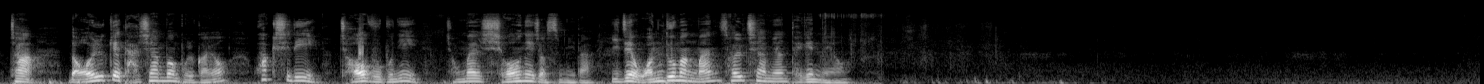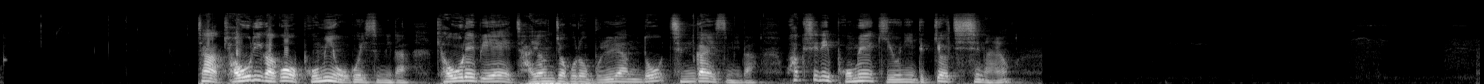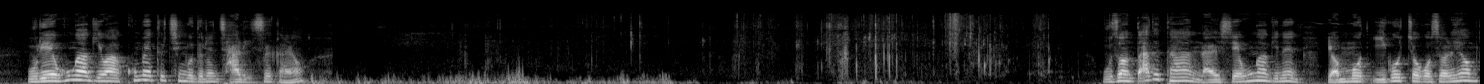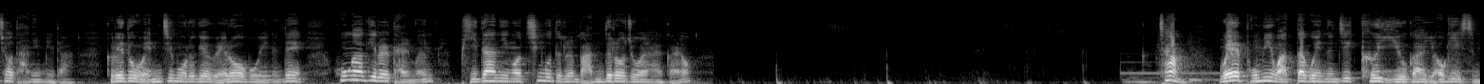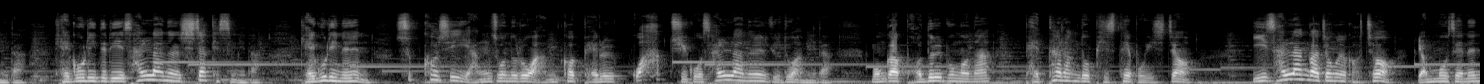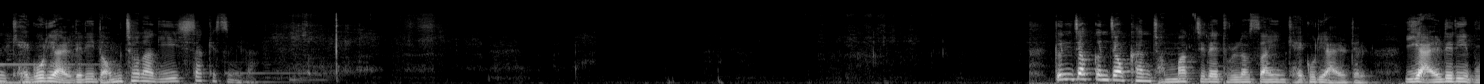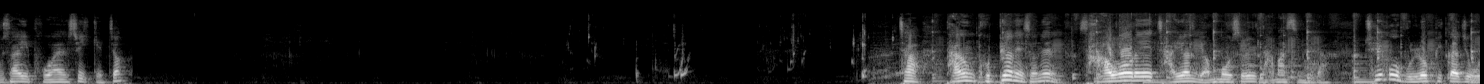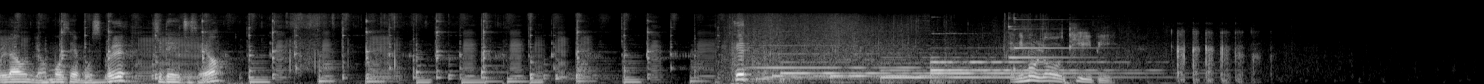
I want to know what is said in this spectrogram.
자, 넓게 다시 한번 볼까요? 확실히 저 부분이 정말 시원해졌습니다. 이제 원두막만 설치하면 되겠네요. 자, 겨울이 가고 봄이 오고 있습니다. 겨울에 비해 자연적으로 물량도 증가했습니다. 확실히 봄의 기운이 느껴지시나요? 우리의 홍아기와 코메투 친구들은 잘 있을까요? 우선 따뜻한 날씨의 홍아기는 연못 이곳저곳을 헤엄쳐 다닙니다. 그래도 왠지 모르게 외로워 보이는데 홍아기를 닮은 비단잉어 친구들을 만들어줘야 할까요? 참, 왜 봄이 왔다고 했는지 그 이유가 여기 있습니다. 개구리들이 산란을 시작했습니다. 개구리는 수컷이 양손으로 암컷 배를 꽉 쥐고 산란을 유도합니다. 뭔가 버들붕어나 베타랑도 비슷해 보이시죠? 이 산란 과정을 거쳐 연못에는 개구리 알들이 넘쳐나기 시작했습니다. 끈적끈적한 점막질에 둘러싸인 개구리 알들. 이 알들이 무사히 부화할 수 있겠죠? 자, 다음 9편에서는 4월의 자연 연못을 담았습니다. 최고 물높이까지 올라온 연못의 모습을 기대해 주세요. 끝! 애니몰로 TV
